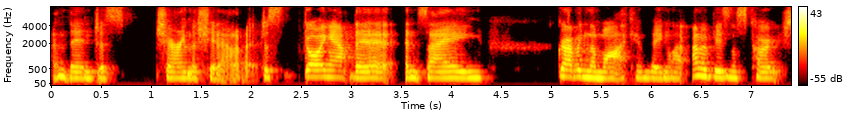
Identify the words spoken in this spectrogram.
and then just sharing the shit out of it. Just going out there and saying, grabbing the mic and being like, I'm a business coach.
